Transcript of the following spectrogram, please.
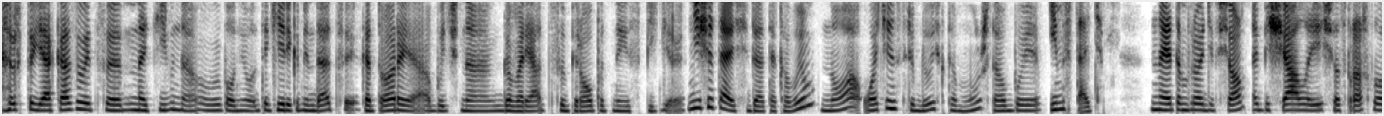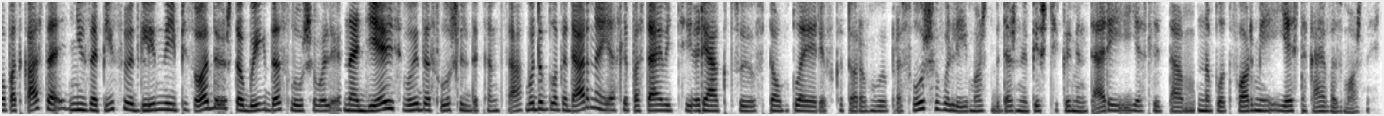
что я, оказывается, нативно выполнила такие рекомендации, которые обычно говорят суперопытные спикеры. Не считаю себя таковым, но очень стремлюсь стремлюсь к тому, чтобы им стать. На этом вроде все. Обещала еще с прошлого подкаста не записывать длинные эпизоды, чтобы их дослушивали. Надеюсь, вы дослушали до конца. Буду благодарна, если поставите реакцию в том плеере, в котором вы прослушивали, и, может быть, даже напишите комментарий, если там на платформе есть такая возможность.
